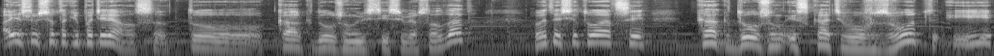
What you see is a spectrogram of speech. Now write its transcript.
А если все-таки потерялся, то как должен вести себя солдат в этой ситуации, как должен искать его взвод и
